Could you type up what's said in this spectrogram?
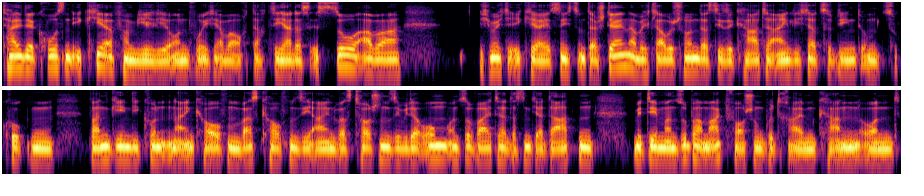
Teil der großen IKEA-Familie. Und wo ich aber auch dachte, ja, das ist so, aber ich möchte IKEA jetzt nichts unterstellen, aber ich glaube schon, dass diese Karte eigentlich dazu dient, um zu gucken, wann gehen die Kunden einkaufen, was kaufen sie ein, was tauschen sie wieder um und so weiter. Das sind ja Daten, mit denen man super Marktforschung betreiben kann und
